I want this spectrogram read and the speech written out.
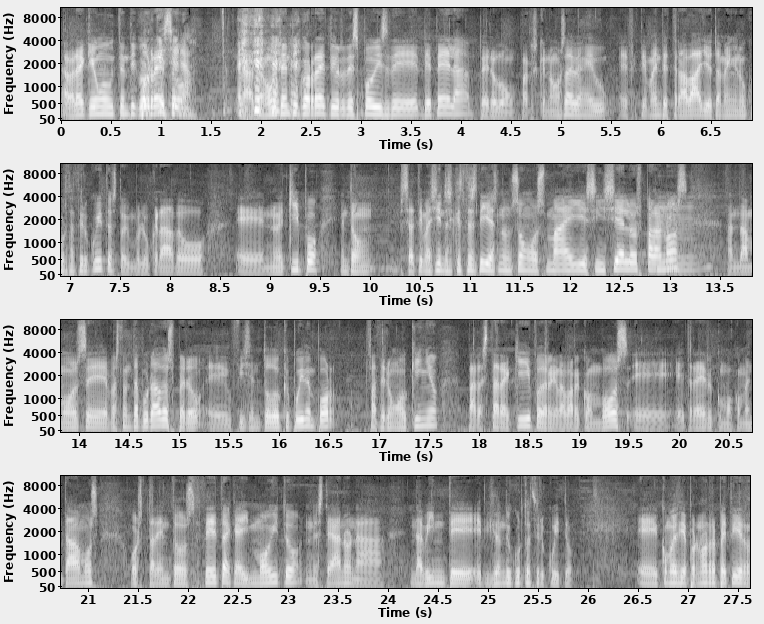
A verdade que é un auténtico reto. Por que reto, será? Claro, é un auténtico reto ir despois de, de Pela, pero bon, para os que non o saben, eu efectivamente traballo tamén no curtacircuito, estou involucrado eh, no equipo, entón, xa te imaginas que estes días non son os máis sinxelos para nós, mm. andamos eh, bastante apurados, pero eh, eu fixen todo o que puiden por facer un oquiño para estar aquí, poder gravar con vos eh, e traer, como comentábamos, os talentos Z que hai moito neste ano na, na 20 edición do curtocircuito. Eh, como decía, por non repetir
